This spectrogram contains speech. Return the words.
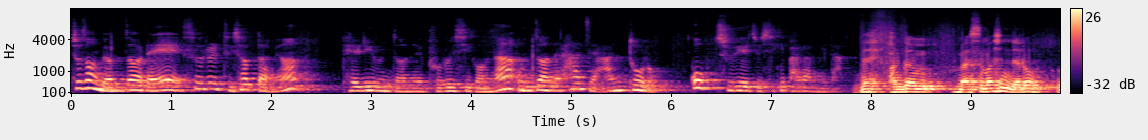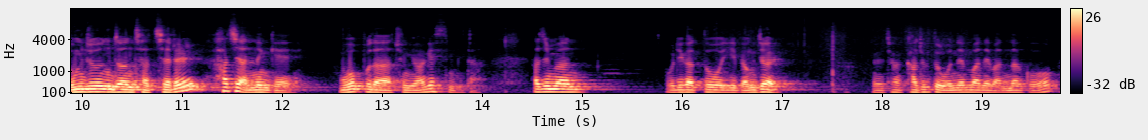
추석 명절에 술을 드셨다면 대리운전을 부르시거나 운전을 하지 않도록 꼭 주의해 주시기 바랍니다. 네, 방금 말씀하신 대로 음주운전 자체를 하지 않는 게 무엇보다 중요하겠습니다. 하지만 우리가 또 이게 명절, 자, 가족들 오랜만에 만나고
